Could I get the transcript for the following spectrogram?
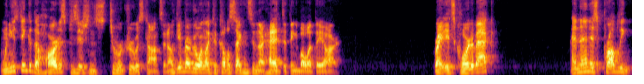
when you think of the hardest positions to recruit Wisconsin, I'll give everyone like a couple seconds in their head to think about what they are right? It's quarterback, and then it's probably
